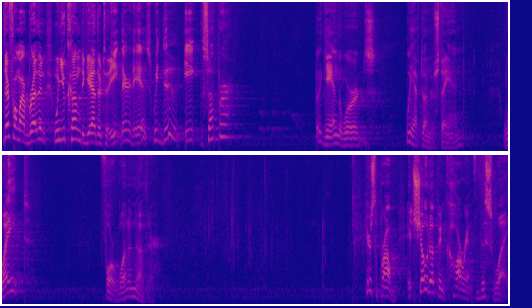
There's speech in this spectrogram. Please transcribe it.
Therefore, my brethren, when you come together to eat, there it is. We do eat the supper. But again, the words we have to understand wait for one another. Here's the problem it showed up in Corinth this way.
